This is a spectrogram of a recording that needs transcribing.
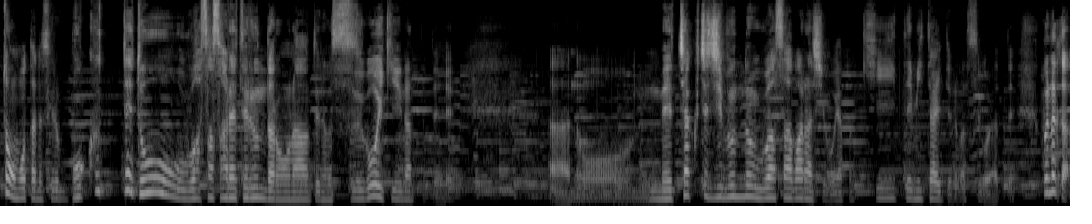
ふと思ったんですけど、僕ってどう噂されてるんだろうなっていうのがすごい気になってて、あの、めちゃくちゃ自分の噂話をやっぱ聞いてみたいっていうのがすごいあって、これなんか、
